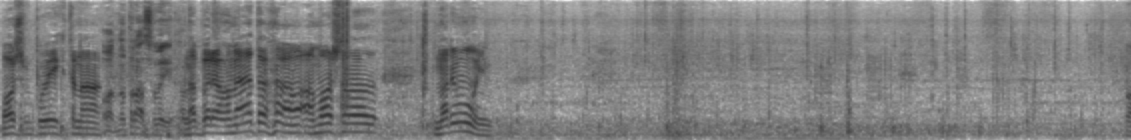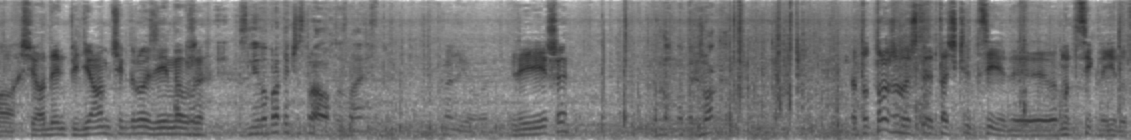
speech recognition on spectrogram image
Можемо поїхати на, О, на трасу виїхали. на берегомета, а, а можна на римуємо. О, ще один підйомчик, друзі, і ми вже Зліва брати чи справа, хто знає? лівіше. На, на бережок? А тут теж лише тачки, ці е, мотоцикли їдуть.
